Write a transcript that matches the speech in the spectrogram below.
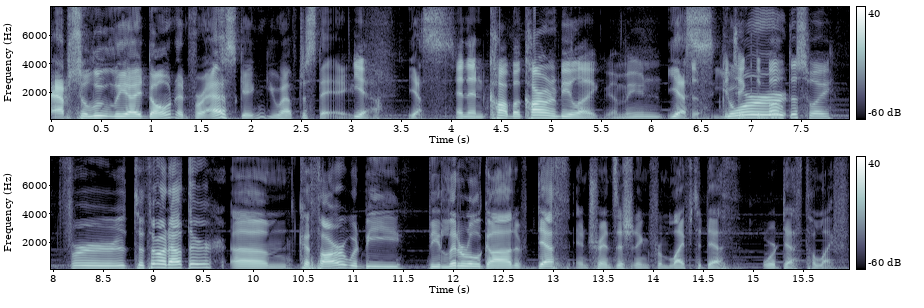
absolutely I don't, and for asking, you have to stay. "Yeah," Yes. and then Cha- but Charon would be like, "I mean, Yes, you can take the boat this way." For to throw it out there, um, Cathar would be the literal god of death and transitioning from life to death or death to life.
